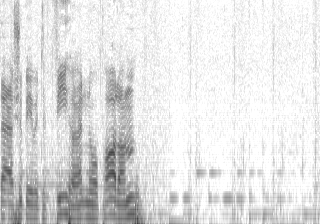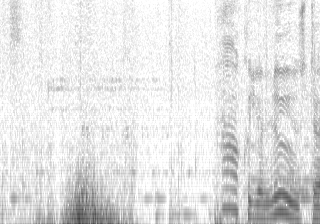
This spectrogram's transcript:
that I should be able to feed her, no problem. How could you lose the...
